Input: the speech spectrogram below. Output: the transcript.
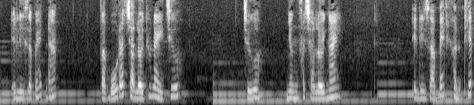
Elizabeth đáp. Và bố đã trả lời thư này chưa? Chưa, Nhưng phải trả lời ngay. Elizabeth khẩn thiết,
